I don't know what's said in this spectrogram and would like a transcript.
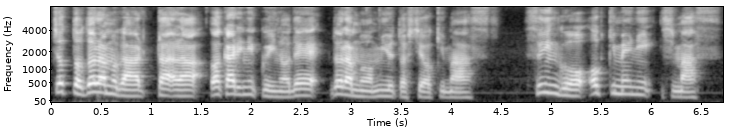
ちょっとドラムがあったらわかりにくいのでドラムをミュートしておきます。スイングを大きめにします。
